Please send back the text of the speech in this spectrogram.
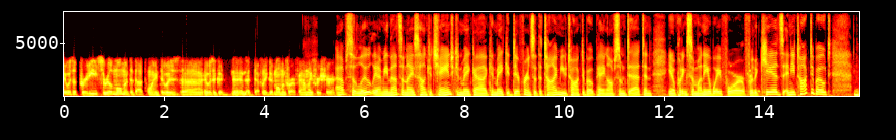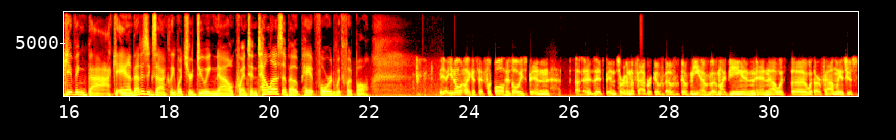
it was a pretty surreal moment at that point. It was uh, it was a good, uh, definitely a good moment for our family for sure. Absolutely, I mean that's a nice hunk of change can make a, can make a difference. At the time, you talked about paying off some debt and you know putting some money away for for the kids, and you talked about. Giving giving back. And that is exactly what you're doing now, Quentin. Tell us about Pay It Forward with Football. Yeah, you know, like I said, football has always been uh, it's been sort of in the fabric of, of, of me, of, of my being, and, and now with uh, with our family, it's just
